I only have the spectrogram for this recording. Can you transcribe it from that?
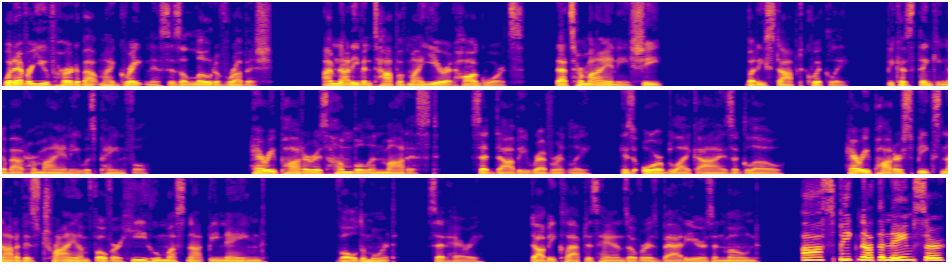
Whatever you've heard about my greatness is a load of rubbish. I'm not even top of my year at Hogwarts. That's Hermione, she... But he stopped quickly, because thinking about Hermione was painful. Harry Potter is humble and modest, said Dobby reverently, his orb-like eyes aglow. Harry Potter speaks not of his triumph over he who must not be named. Voldemort? Said Harry. Dobby clapped his hands over his bad ears and moaned, Ah, speak not the name, sir!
